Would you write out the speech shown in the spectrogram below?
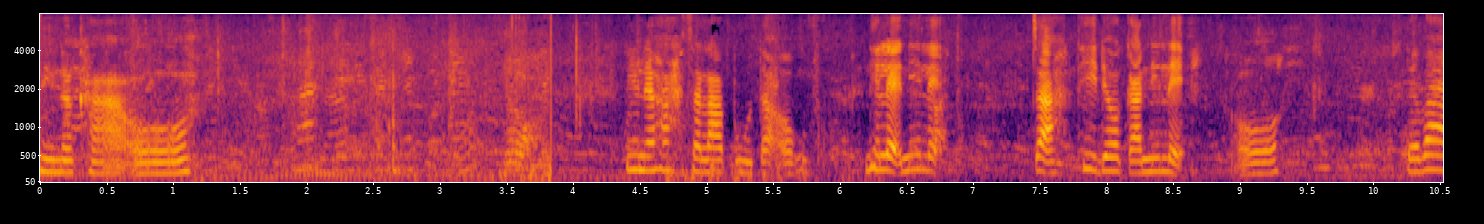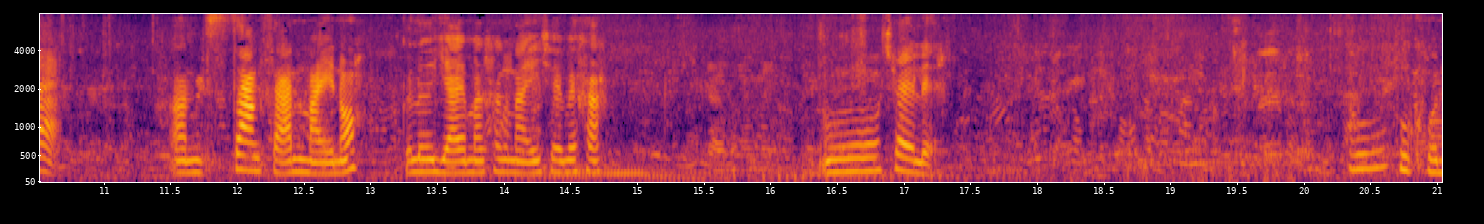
นี่นะคะโอ้นี่นะคะสลาปูตาองนี่แหละนี่แหละจ้ะที่เดียวกันนี่แหละโอ้แต่ว่าอันสร้างศาลใหม่เนาะ ก็เลยย้ายมาข้างในใช่ไหมคะโอ้ใช่แหละโอ้ผู้คน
